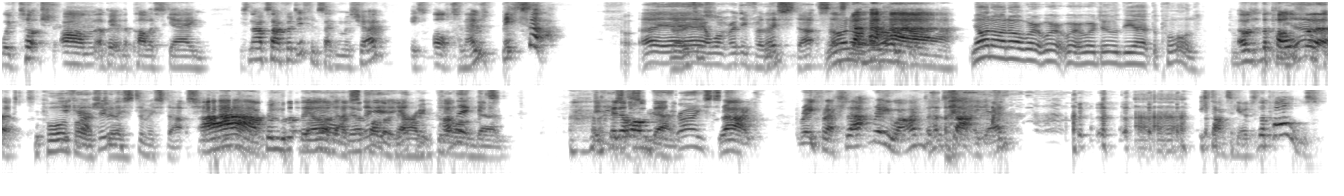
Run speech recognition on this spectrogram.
We've touched on a bit of the Palace game. It's now time for a different segment of the show. It's Autono's bitter. Oh yeah, No, is yeah, I it? wasn't ready for this. That's, No, that's no, not- hold oh, No, no, no. We're we're we're, we're doing the uh, the poll. Oh, the poll Yeah. first. The poll you can't do yeah. this to me, stats. You- Ah, I've done up the Well, order. I I do see it. You had apologise. me It's been a long panicked. day. It's been a long day. Christ. Right. Refresh that. Rewind. and Start again. It's time to go to the polls.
